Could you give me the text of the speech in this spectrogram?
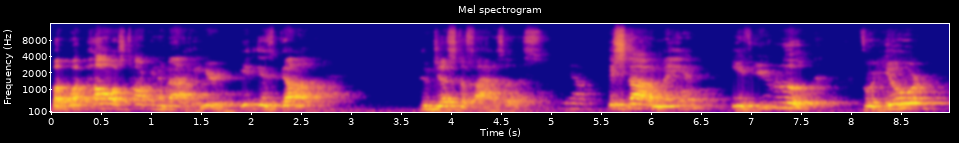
But what Paul is talking about here, it is God who justifies us. Yeah. It's not a man. If you look for your,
